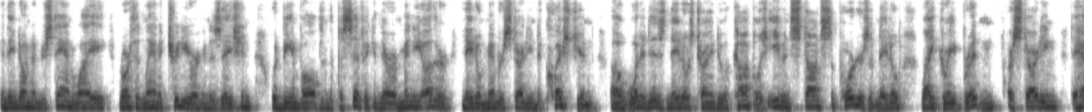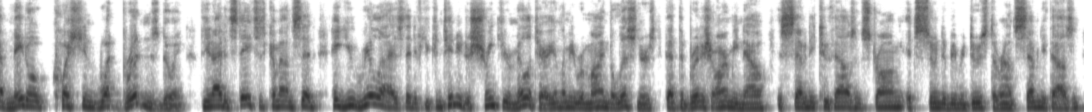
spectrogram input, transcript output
and they don't understand why a North Atlantic Treaty Organization would be involved in the Pacific. And there are many other NATO members starting to question uh, what it is NATO is trying to accomplish. Even staunch supporters of NATO, like Great Britain, are starting to have NATO question what Britain's doing. The United States has come out and said, hey, you realize that if you continue to shrink your military, and let me remind the listeners that the British Army now is 72,000 strong, it's soon to be reduced to around 70,000,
